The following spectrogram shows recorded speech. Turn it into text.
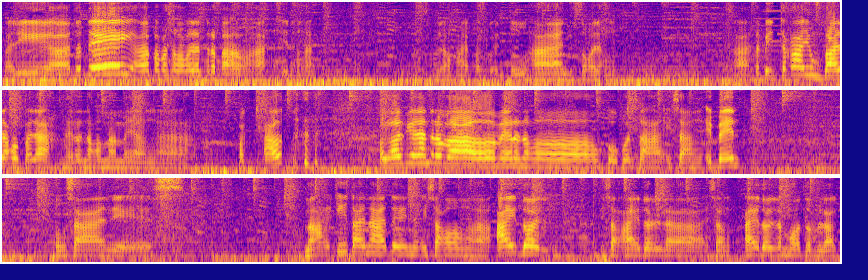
Bali, ah, today, ah, papasok ako ng trabaho nga, yun nga. Gusto ko lang makipagkwentuhan, gusto ko lang ah, sabihin, tsaka yung bala ko pala, meron ako mamayang ah, pag-out. Pag-out ka ng trabaho, meron akong pupuntahang isang event kung saan is makikita natin yung isa kong ah, idol. Isang idol na isang idol na motovlog.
